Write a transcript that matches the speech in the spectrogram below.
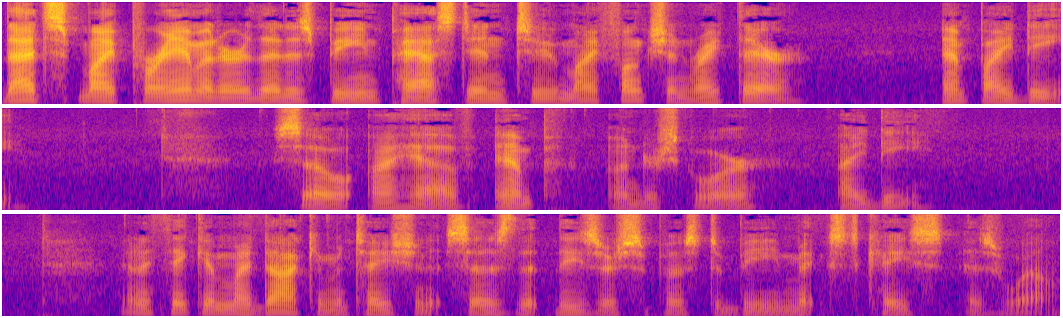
That's my parameter that is being passed into my function right there empid so I have emp underscore ID and I think in my documentation it says that these are supposed to be mixed case as well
